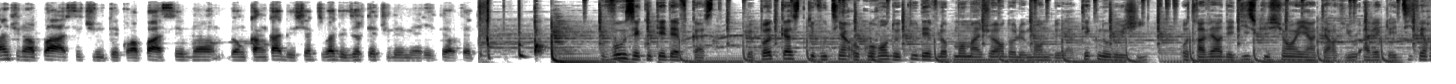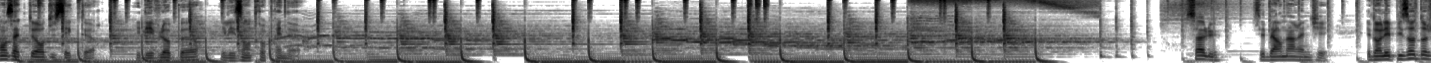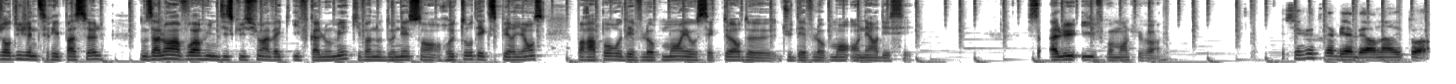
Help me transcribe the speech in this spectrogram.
quand tu n'as pas assez, tu ne te crois pas assez bon. Donc, en cas d'échec, tu vas te dire que tu le méritais, en fait. Vous écoutez DevCast, le podcast qui vous tient au courant de tout développement majeur dans le monde de la technologie au travers des discussions et interviews avec les différents acteurs du secteur, les développeurs et les entrepreneurs. Salut, c'est Bernard NG. Et dans l'épisode d'aujourd'hui, je ne serai pas seul. Nous allons avoir une discussion avec Yves Kaloumé qui va nous donner son retour d'expérience par rapport au développement et au secteur du développement en RDC. Salut Yves, comment tu vas? Je vais très bien Bernard et toi?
